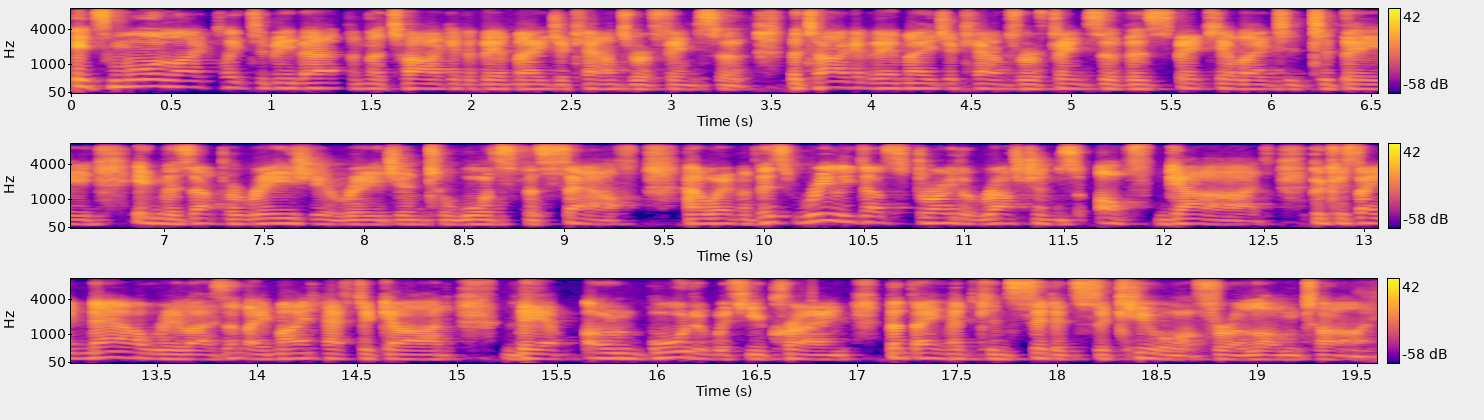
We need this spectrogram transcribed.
It's more likely to be that than the target of their major counteroffensive. The target of their major counteroffensive is speculated to be in the Zaporizhia region towards the south. However, this really does throw the Russians off guard because they now realize that they might have to guard their own border with Ukraine that they had considered secure for a long time.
